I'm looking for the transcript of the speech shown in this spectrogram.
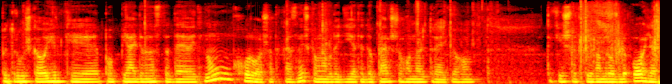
петрушка, огірки по 5,99. Ну, хороша така знижка, вона буде діяти до 1.03. Такий швидкий вам роблю огляд.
